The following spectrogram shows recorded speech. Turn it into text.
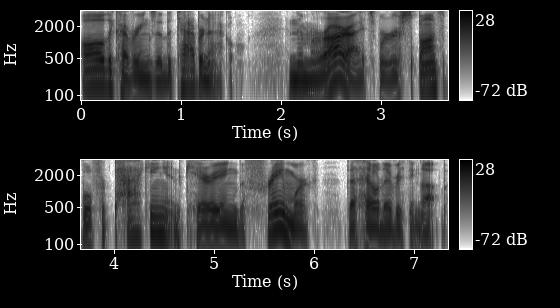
all the coverings of the tabernacle. And the Merarites were responsible for packing and carrying the framework that held everything up.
